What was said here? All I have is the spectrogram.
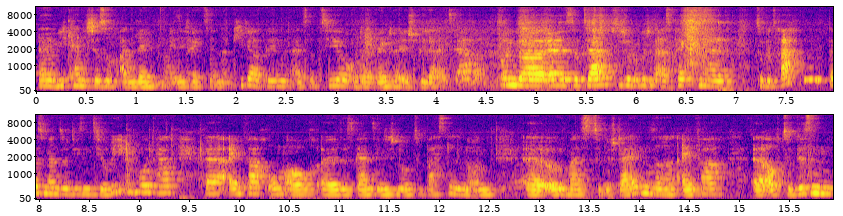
äh, wie kann ich das auch anwenden, wenn ich jetzt in der Kita bin, als Erzieher oder eventuell später als Eltern. Unter äh, sozialpsychologischen Aspekten halt zu betrachten, dass man so diesen Theorieinput hat, äh, einfach um auch äh, das Ganze nicht nur zu basteln und irgendwas zu gestalten, sondern einfach äh, auch zu wissen,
